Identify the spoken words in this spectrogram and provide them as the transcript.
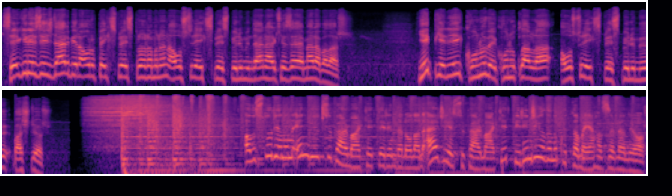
Sevgili izleyiciler bir Avrupa Express programının Avusturya Express bölümünden herkese merhabalar. Yepyeni konu ve konuklarla Avusturya Express bölümü başlıyor. Avusturya'nın en büyük süpermarketlerinden olan Erciyes Süpermarket birinci yılını kutlamaya hazırlanıyor.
